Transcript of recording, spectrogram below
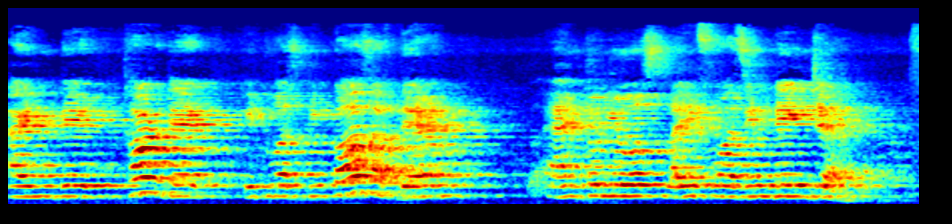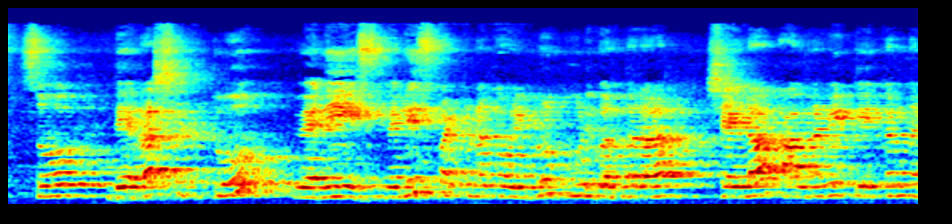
and they thought that it was because of them Antonio's life was in danger. So they rushed to Venice. Venice ಪಟ್ಟಣಕ್ಕೆ ಅವರಿಬ್ರು ಕೂಡಿ ಬರ್ತಾರ ಶೈಲಾಕ್ ಆಲ್ರೆಡಿ ಟೇಕನ್ ದ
